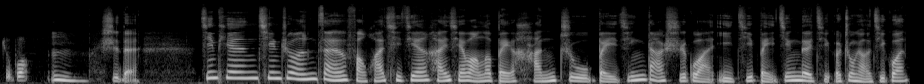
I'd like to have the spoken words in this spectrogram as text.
主播，嗯，是的，今天金正恩在访华期间还前往了北韩驻北京大使馆以及北京的几个重要机关。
